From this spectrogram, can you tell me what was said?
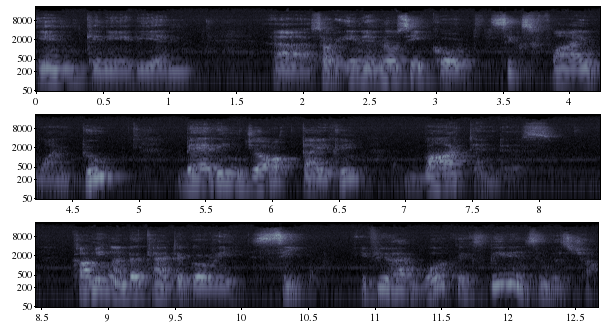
in Canadian, uh, sorry, in NOC code 6512 bearing job title bartenders coming under category C. If you have work experience in this job,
